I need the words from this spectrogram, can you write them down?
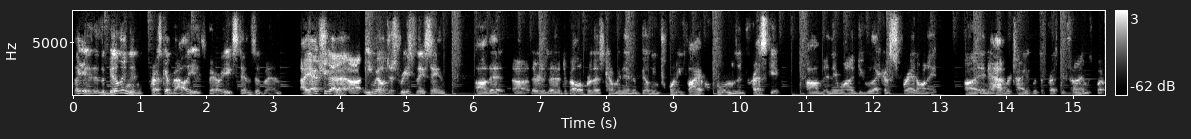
The building in Prescott Valley is very extensive, man. I actually got an uh, email just recently saying uh, that uh, there's a developer that's coming in and building 25 homes in Prescott, um, and they want to do like a spread on it uh, and advertise with the Prescott Times. But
